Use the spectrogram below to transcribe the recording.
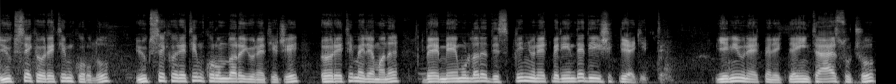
Yüksek Öğretim Kurulu, Yüksek Öğretim Kurumları yönetici, öğretim elemanı ve memurları disiplin yönetmeliğinde değişikliğe gitti. Yeni yönetmelikle intihal suçu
